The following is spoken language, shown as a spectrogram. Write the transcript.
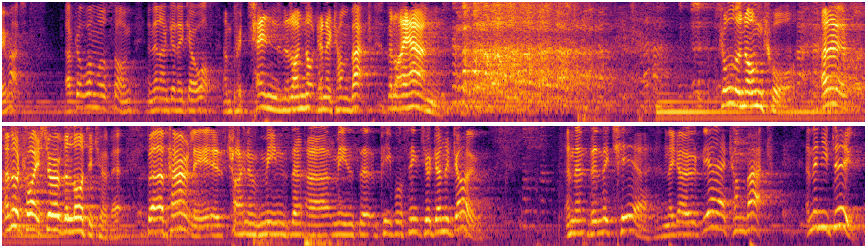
very much. I've got one more song, and then I'm going to go off and pretend that I'm not going to come back, but I am. it's called an encore. I'm not quite sure of the logic of it, but apparently it kind of means that, uh, means that people think you're going to go. And then, then they cheer, and they go, yeah, come back. And then you do.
